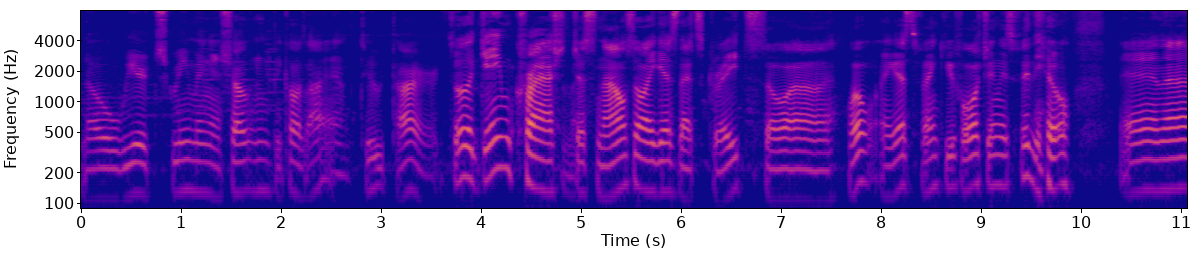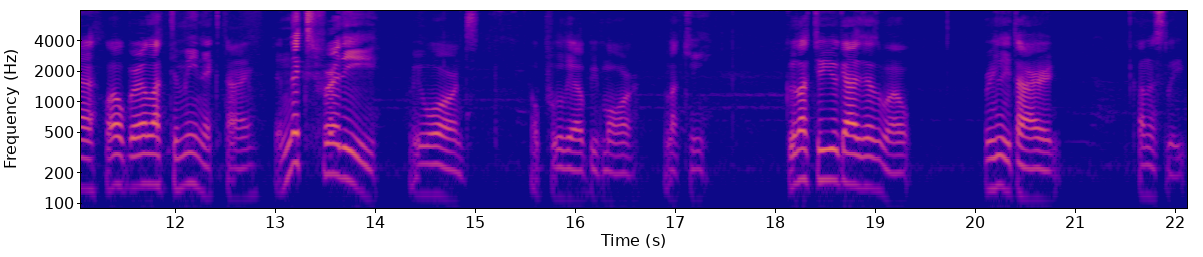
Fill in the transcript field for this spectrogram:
No weird screaming and shouting because I am too tired. So the game crashed just now, so I guess that's great. So, uh, well, I guess thank you for watching this video. And, uh, well, better luck to me next time. The next Freddy rewards. Hopefully I'll be more lucky. Good luck to you guys as well. Really tired. Gonna sleep.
